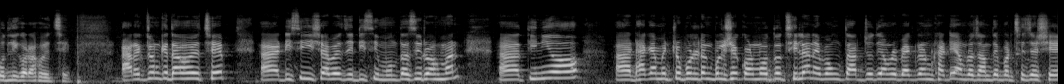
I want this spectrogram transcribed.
বদলি করা হয়েছে। আরেকজনকে দেওয়া হয়েছে ডিসি হিসাবে যে ডিসি মুন্তাসির রহমান তিনিও ঢাকা মেট্রোপলিটন পুলিশে কর্মরত ছিলেন এবং তার যদি আমরা ব্যাকগ্রাউন্ড খাটি, আমরা জানতে পারছি যে সে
